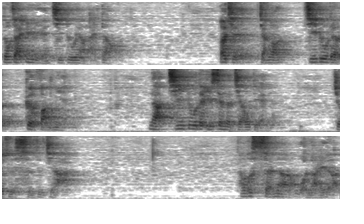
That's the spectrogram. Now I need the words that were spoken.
都在预言基督要来到，而且讲到。基督的各方面，那基督的一生的焦点就是十字架。他说：“神啊，我来了，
